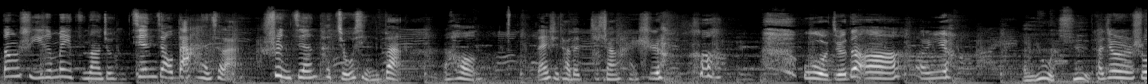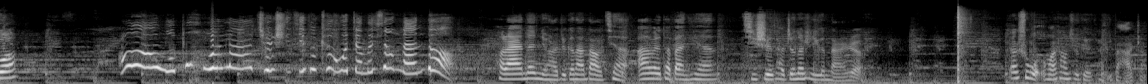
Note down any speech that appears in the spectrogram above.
当时一个妹子呢就尖叫大喊起来，瞬间他酒醒一半。然后，但是他的智商还是，我觉得啊，哎呀，哎呦我去，他就是说，啊，我不会啦，全世界都。后来那女孩就跟他道歉，安慰他半天。其实他真的是一个男人。要是我的话，上去给他一巴掌。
